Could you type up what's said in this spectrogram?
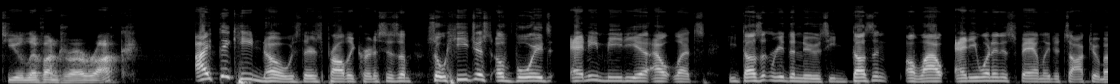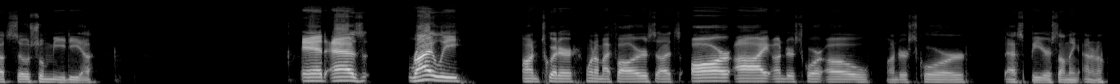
Do you live under a rock? I think he knows there's probably criticism, so he just avoids any media outlets. He doesn't read the news. He doesn't allow anyone in his family to talk to him about social media. And as Riley on Twitter, one of my followers, uh, it's R I underscore O underscore SB or something. I don't know.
